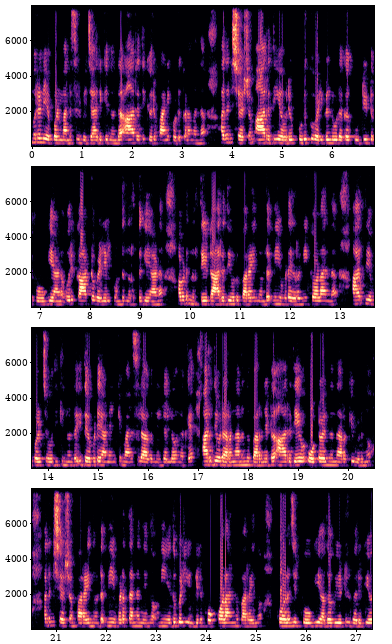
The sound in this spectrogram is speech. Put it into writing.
മുരളി അപ്പോൾ മനസ്സിൽ വിചാരിക്കുന്നുണ്ട് ആരതിക്ക് ഒരു പണി കൊടുക്കണമെന്ന്. അതിനുശേഷം ആരതിയെ ഒരു കുടുക്കു വഴികളിലൂടെയൊക്കെ കൂട്ടിയിട്ട് പോവുകയാണ്. ഒരു കാട്ടുവഴിയിൽ കൊണ്ട് നിർത്തുകയാണ്. അവിടെ നിർത്തിയിട്ട് ആരതിയോട് പറയുന്നുണ്ട് നീ ഇവിടെ ഇറങ്ങിക്കോളാൻ എന്ന്. ആരതി എപ്പോൾ ചോദിക്കുന്നുണ്ട് ഇത് എവിടെയാണ് എനിക്ക് മനസ്സിലാകുന്നില്ലല്ലോ എന്നൊക്കെ. ആരതിയോട് ഇറങ്ങാനെന്ന് പറഞ്ഞിട്ട് ആരതിയെ ഓട്ടോയിൽ നിന്ന് ഇറക്കി വിടുന്നു. അതിനുശേഷം പറയുന്നുണ്ട് നീ ഇവിടെ തന്നെ നിന്നു. നീ ഏതുവഴിയെങ്കിലും പൊക്കോളാൻ എന്ന് പറയുന്നു. കോളേജിൽ പോവുകയോ അതോ വീട്ടിൽ വരികയോ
